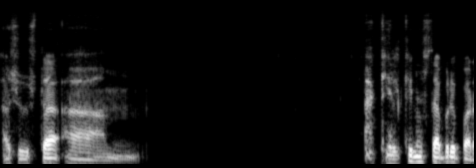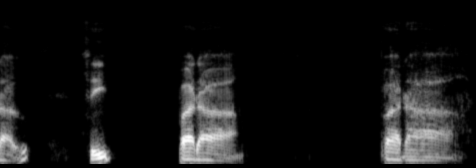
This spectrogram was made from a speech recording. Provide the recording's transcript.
asusta a, aquel que no está preparado, ¿sí? Para, para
